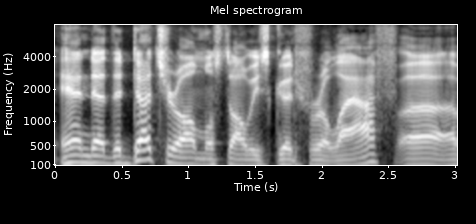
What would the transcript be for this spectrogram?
And uh, the Dutch are almost always good for a laugh. Uh,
